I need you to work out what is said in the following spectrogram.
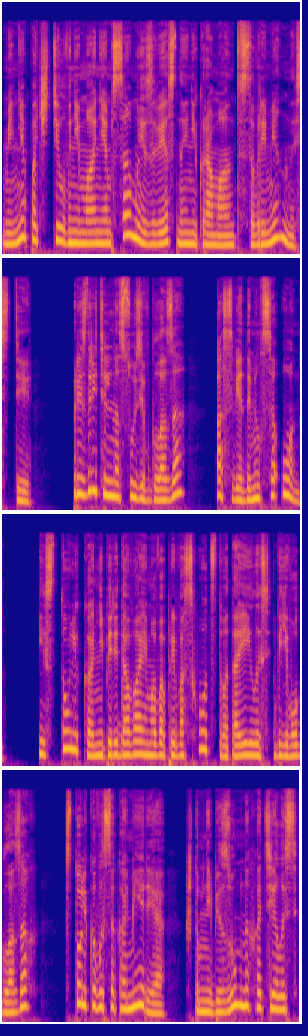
меня почтил вниманием самый известный некромант современности. Презрительно сузив глаза, осведомился он. И столько непередаваемого превосходства таилось в его глазах, столько высокомерия, что мне безумно хотелось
